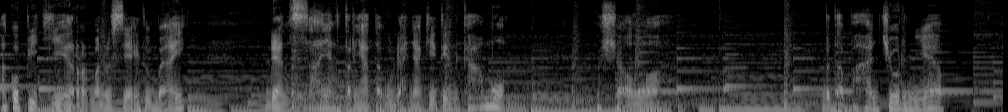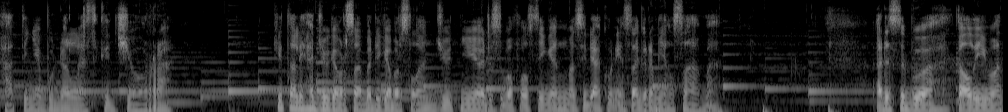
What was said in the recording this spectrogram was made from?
Aku pikir manusia itu baik Dan sayang ternyata udah nyakitin kamu. Masya Allah Betapa hancurnya hatinya Bunda Lesti Kejora. Kita lihat juga bersama di kabar selanjutnya Ada sebuah postingan masih di akun Instagram yang sama. Ada sebuah kalimat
